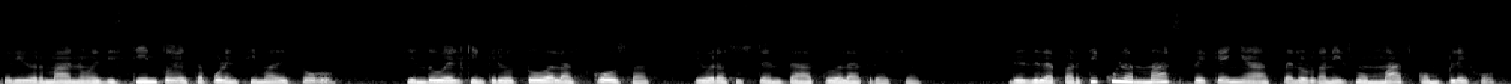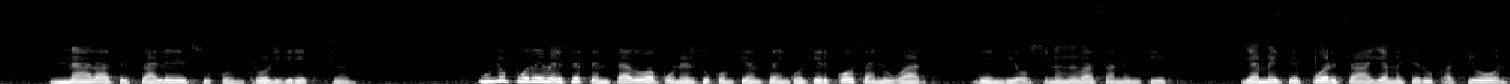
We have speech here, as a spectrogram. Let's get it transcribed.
querido hermano, es distinto y está por encima de todo, siendo Él quien creó todas las cosas y ahora sustenta a toda la creación. Desde la partícula más pequeña hasta el organismo más complejo, nada se sale de su control y dirección. Uno puede verse tentado a poner su confianza en cualquier cosa en lugar de en Dios, si no me vas a mentir. Llámese fuerza, llámese educación,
